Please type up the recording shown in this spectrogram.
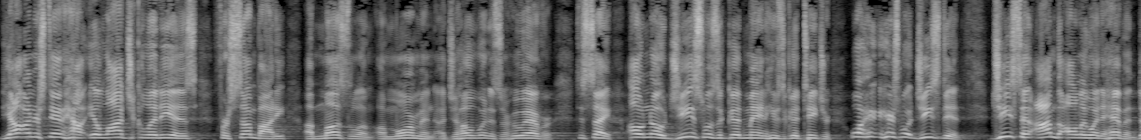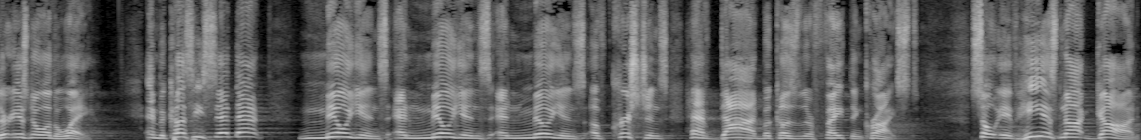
Do y'all understand how illogical it is for somebody, a Muslim, a Mormon, a Jehovah's Witness, or whoever, to say, oh no, Jesus was a good man, he was a good teacher? Well, here's what Jesus did Jesus said, I'm the only way to heaven. There is no other way. And because he said that, millions and millions and millions of Christians have died because of their faith in Christ. So if he is not God,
